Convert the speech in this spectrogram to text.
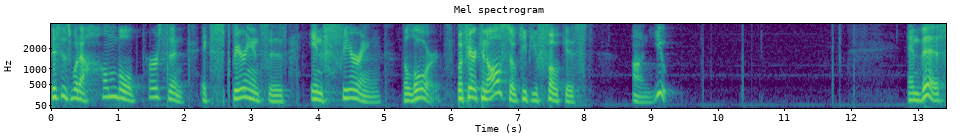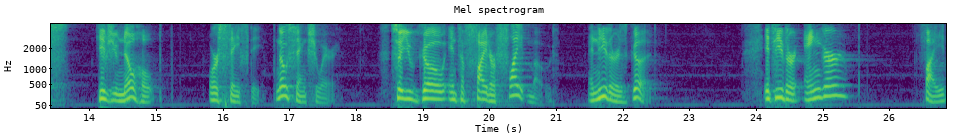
This is what a humble person experiences in fearing the Lord. But fear can also keep you focused on you. And this gives you no hope or safety, no sanctuary. So you go into fight or flight mode, and neither is good. It's either anger, fight,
